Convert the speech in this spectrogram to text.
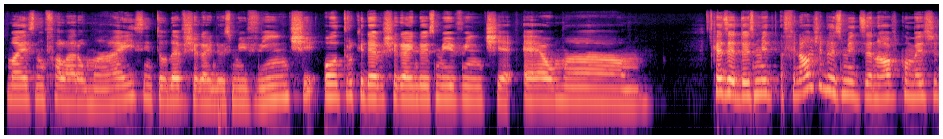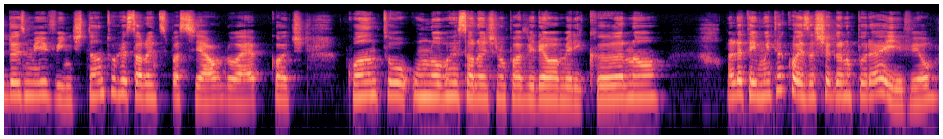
mas não falaram mais, então deve chegar em 2020. Outro que deve chegar em 2020 é uma. Quer dizer, 2000, final de 2019, começo de 2020, tanto o restaurante espacial do Epcot quanto um novo restaurante no pavilhão americano. Olha, tem muita coisa chegando por aí, viu?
